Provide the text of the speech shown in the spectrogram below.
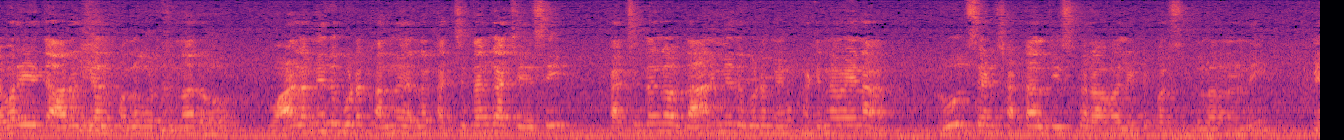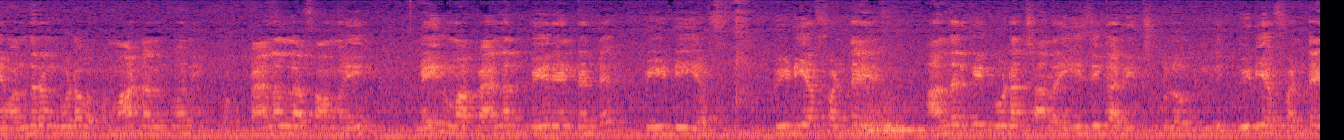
ఎవరైతే ఆరోగ్యాలు పొందగొడుతున్నారో వాళ్ళ మీద కూడా కన్ను ఎర్ర ఖచ్చితంగా చేసి ఖచ్చితంగా దాని మీద కూడా మేము కఠినమైన రూల్స్ అండ్ చట్టాలు తీసుకురావాలి ఎట్టి పరిస్థితుల్లోనని మేమందరం కూడా ఒక మాట అనుకొని ఒక ప్యానల్లా ఫామ్ అయ్యి మెయిన్ మా ప్యానల్ పేరు ఏంటంటే పీడిఎఫ్. పీడిఎఫ్ అంటే అందరికీ కూడా చాలా ఈజీగా రీచబుల్ అవుతుంది. పీడిఎఫ్ అంటే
